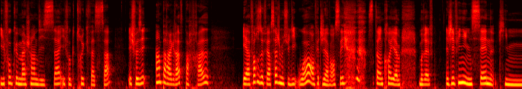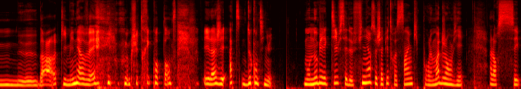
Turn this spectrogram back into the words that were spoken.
il faut que machin dise ça, il faut que truc fasse ça. Et je faisais un paragraphe par phrase. Et à force de faire ça, je me suis dit waouh, en fait j'ai avancé. C'était incroyable. Bref, j'ai fini une scène qui me bah, qui m'énervait. Donc je suis très contente. Et là, j'ai hâte de continuer. Mon objectif, c'est de finir ce chapitre 5 pour le mois de janvier. Alors c'est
